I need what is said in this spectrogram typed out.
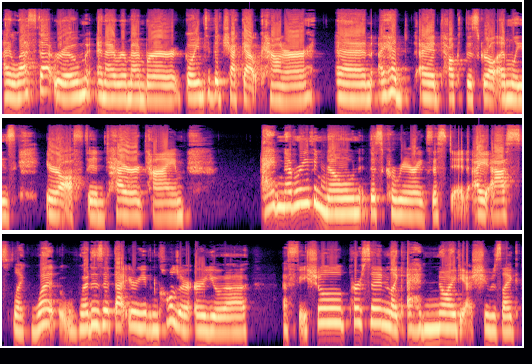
I left that room and I remember going to the checkout counter and I had I had talked this girl Emily's ear off the entire time. I had never even known this career existed. I asked like what what is it that you're even called or are you a a facial person like i had no idea she was like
